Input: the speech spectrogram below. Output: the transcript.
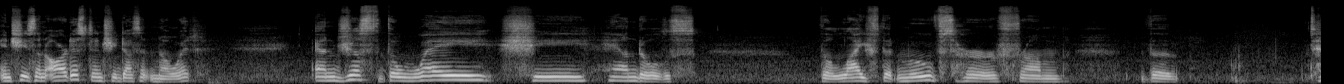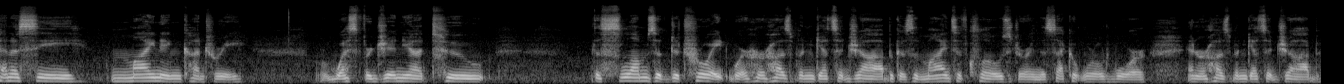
and she's an artist and she doesn't know it. And just the way she handles the life that moves her from the Tennessee mining country, or West Virginia, to the slums of Detroit, where her husband gets a job because the mines have closed during the Second World War, and her husband gets a job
